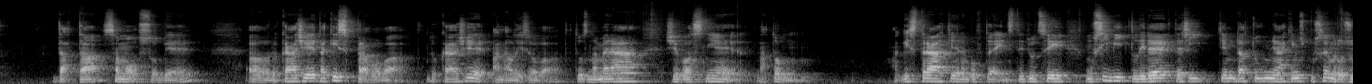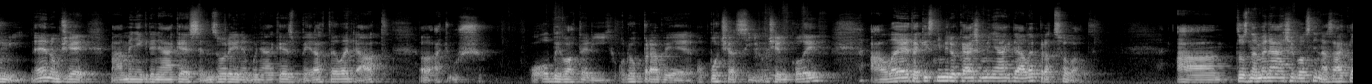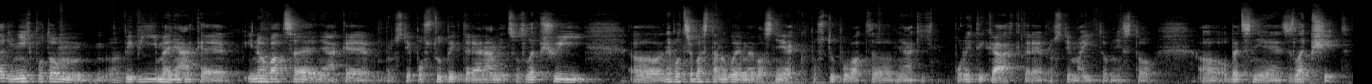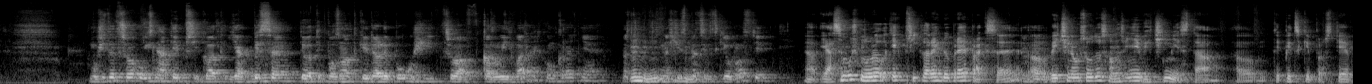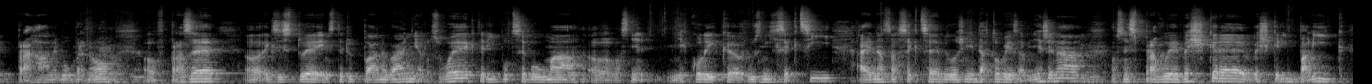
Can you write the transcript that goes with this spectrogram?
data samo o sobě, dokáže je taky spravovat, dokáže je analyzovat. To znamená, že vlastně na tom magistrátě nebo v té instituci musí být lidé, kteří těm datům nějakým způsobem rozumí. Nejenom, že máme někde nějaké senzory nebo nějaké sběratele dat, eh, ať už o obyvatelích, o dopravě, o počasí, o čemkoliv, ale taky s nimi dokážeme nějak dále pracovat. A to znamená, že vlastně na základě nich potom vyvíjíme nějaké inovace, nějaké prostě postupy, které nám něco zlepšují, nebo třeba stanovujeme vlastně, jak postupovat eh, v nějakých politikách, které prostě mají to město eh, obecně zlepšit. Můžete třeba uvést nějaký příklad, jak by se tyhle ty poznatky daly použít třeba v Karlových Varech konkrétně, na mm-hmm. naší specifické oblasti? Já jsem už mluvil o těch příkladech dobré praxe. Mm-hmm. Většinou jsou to samozřejmě větší města, eh, typicky prostě Praha nebo Brno. Mm-hmm. V Praze existuje Institut plánování a rozvoje, který pod sebou má vlastně několik různých sekcí a jedna ta sekce je vyloženě datově zaměřená, mm-hmm. vlastně spravuje veškeré, veškerý balík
